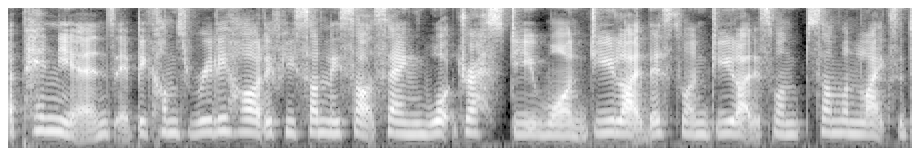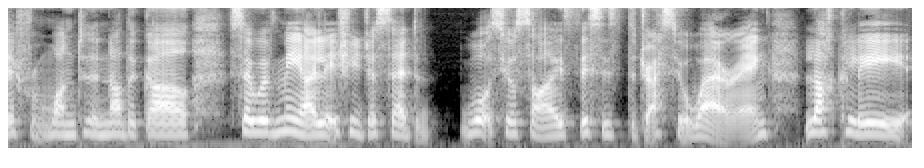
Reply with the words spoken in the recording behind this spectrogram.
opinions, it becomes really hard if you suddenly start saying, What dress do you want? Do you like this one? Do you like this one? Someone likes a different one to another girl. So with me, I literally just said, What's your size? This is the dress you're wearing. Luckily,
